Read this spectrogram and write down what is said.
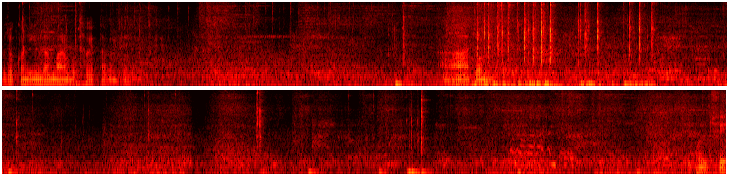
무조건 이긴단 말을 못 하겠다 근데. 아 좀. 옳지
